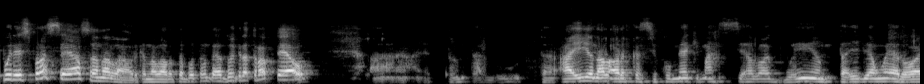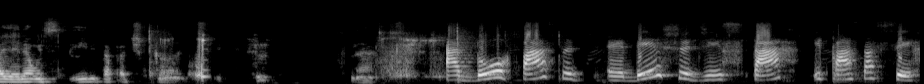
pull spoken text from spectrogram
por esse processo, Ana Laura, que a Ana Laura está botando a dor vira troféu. Ah, é tanta luta. Aí a Ana Laura fica assim: como é que Marcelo aguenta? Ele é um herói, ele é um espírita praticante. Né? A dor passa, é, deixa de estar e passa a ser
